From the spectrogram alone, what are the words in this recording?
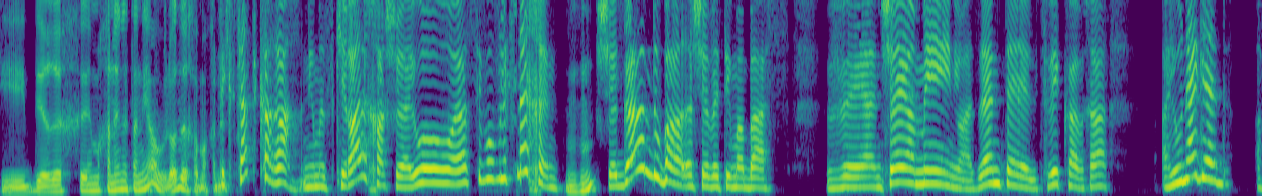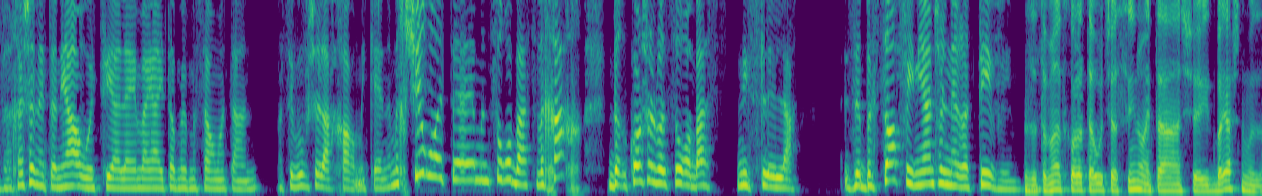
היא דרך אה, מחנה נתניהו, ולא דרך המחנה. זה קצת קרה, אני מזכירה לך שהיה סיבוב לפני כן, Mm-hmm. שגם דובר על לשבת עם עבאס, ואנשי ימין, יועז הנטל, צביקה וכן, היו נגד. אבל אחרי שנתניהו הציע להם והיה איתם במשא ומתן, בסיבוב שלאחר מכן, הם הכשירו את uh, מנסור עבאס, וכך דרכו של מנסור עבאס נסללה. זה בסוף עניין של נרטיבים. זאת אומרת, כל הטעות שעשינו הייתה שהתביישנו בזה,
